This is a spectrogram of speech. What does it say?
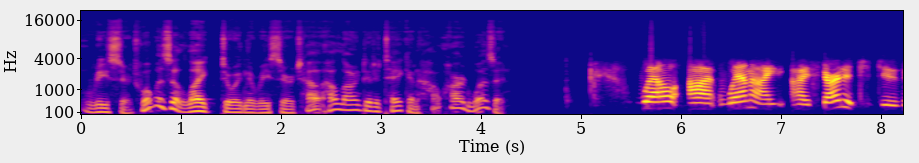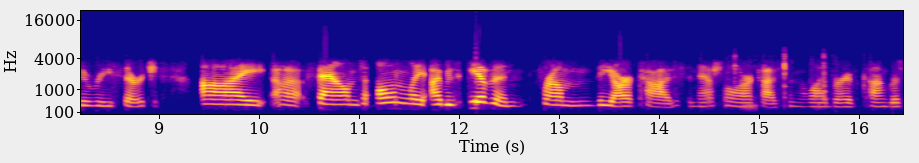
research. What was it like doing the research? How how long did it take, and how hard was it? Well, uh, when I, I started to do the research, I uh, found only, I was given from the archives, the National Archives and the Library of Congress,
